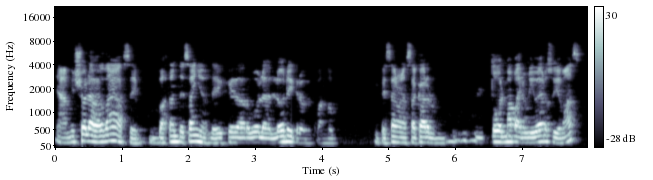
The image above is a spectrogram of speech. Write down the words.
Yo la verdad hace bastantes años le dejé de dar bola al lore, creo que cuando empezaron a sacar todo el mapa del universo y demás.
